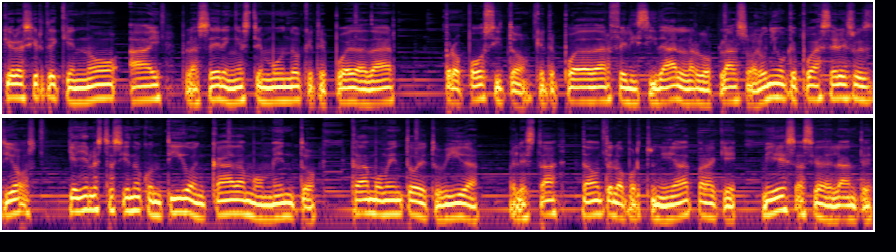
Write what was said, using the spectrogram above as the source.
quiero decirte que no hay placer en este mundo que te pueda dar propósito, que te pueda dar felicidad a largo plazo. Lo único que puede hacer eso es Dios. Y ella lo está haciendo contigo en cada momento, cada momento de tu vida. Él está dándote la oportunidad para que mires hacia adelante,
